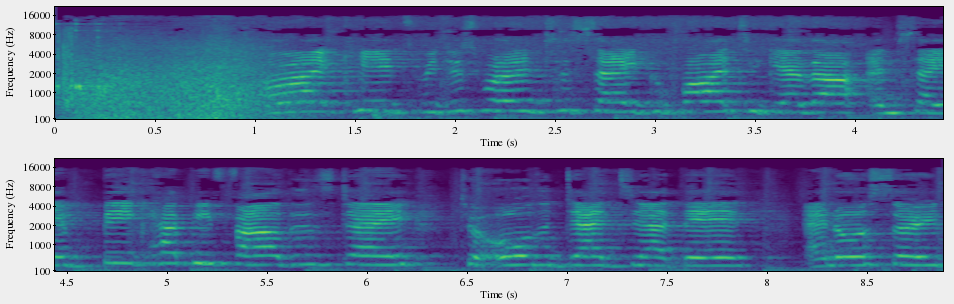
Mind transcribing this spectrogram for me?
Alright kids, we just wanted to say goodbye together and say a big happy Father's Day to all the dads out there and also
